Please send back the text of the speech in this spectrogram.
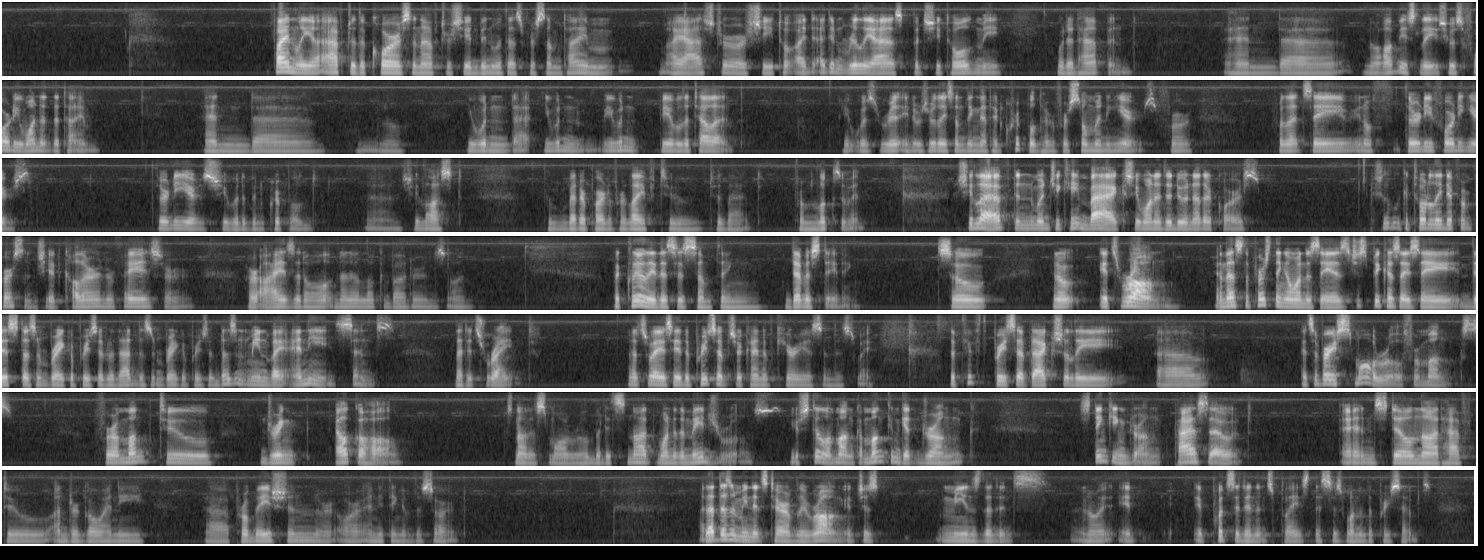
Finally after the course and after she had been with us for some time i asked her or she told I, I didn't really ask but she told me what had happened and uh, you know obviously she was 41 at the time and uh, you know you wouldn't uh, you wouldn't you wouldn't be able to tell it it was really it was really something that had crippled her for so many years, for for let's say you know 30, 40 years. 30 years she would have been crippled. Uh, she lost the better part of her life to to that, from looks of it. She left, and when she came back, she wanted to do another course. She looked like a totally different person. She had color in her face, her her eyes had all another look about her, and so on. But clearly, this is something devastating. So, you know, it's wrong. And that's the first thing I want to say is just because I say this doesn't break a precept or that doesn't break a precept doesn't mean by any sense that it's right. That's why I say the precepts are kind of curious in this way. The fifth precept actually, uh, it's a very small rule for monks. For a monk to drink alcohol, it's not a small rule, but it's not one of the major rules. You're still a monk. A monk can get drunk, stinking drunk, pass out, and still not have to undergo any uh, probation or, or anything of the sort. That doesn't mean it's terribly wrong. It just means that it's, you know, it, it, it puts it in its place. This is one of the precepts,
